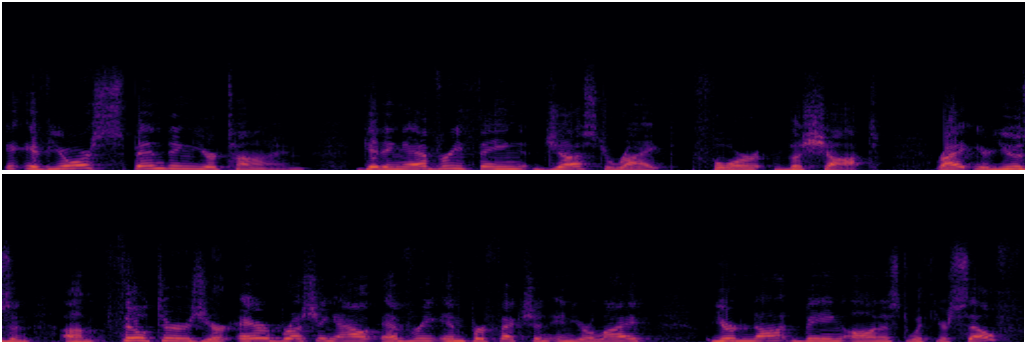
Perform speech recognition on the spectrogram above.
If you're spending your time getting everything just right for the shot, right? You're using um, filters, you're airbrushing out every imperfection in your life. You're not being honest with yourself,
